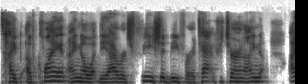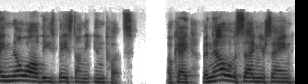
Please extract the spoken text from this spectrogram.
type of client. I know what the average fee should be for a tax return. I know, I know all these based on the inputs. Okay. But now all of a sudden you're saying,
